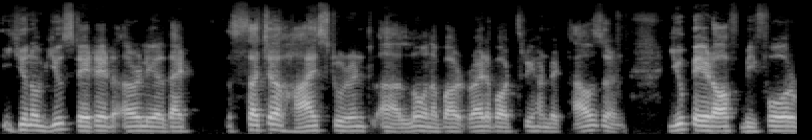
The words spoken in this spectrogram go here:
you know you stated earlier that such a high student uh, loan, about right about three hundred thousand, you paid off before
